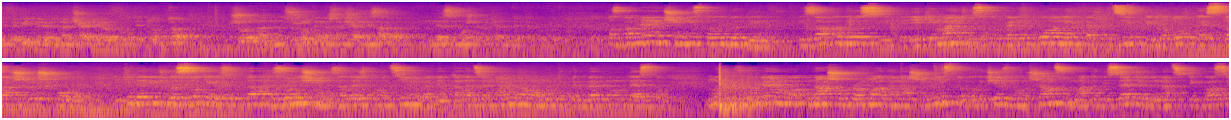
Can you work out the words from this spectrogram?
відповідної навчальної роботи. Тобто жодна, жоден наш навчальний заклад не зможе потягнути таку роботу. Позбавляючи місто Лебедин і заклади освіти, які мають висококваліфікованих фахівців підготовки старшої школи, які дають високі результати зовнішнього незалежного оцінювання та національного мультипредметного тесту, ми позбавляємо нашу громаду, наше місто величезного шансу мати 10-11 класи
